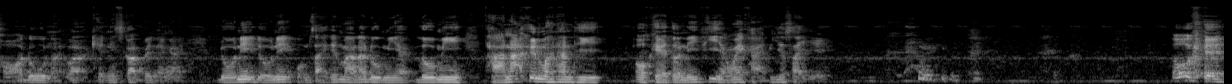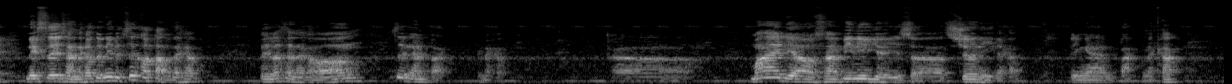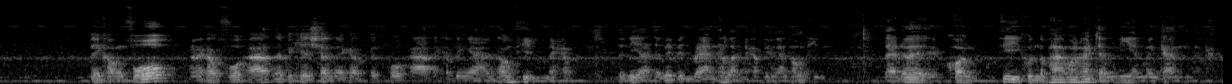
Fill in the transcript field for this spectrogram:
ขอดูหน่อยว่าเคนนิสกอตเป็นยังไง ดูนี่ดูนี่ผมใส่ขึ้นมาแล้วดูมีดูมีฐานะขึ้นมาทันที โอเค ตัวนี้พี่ยังไม่ขายพี่จะใส่เองโอเค next station นะครับ ตัวนี้เป็นเสื้อคอเต่านะครับ เป็นลักษณะของเสื้องานปักนะครับอ่า My dear Happy New Year is a journey นะครับ เป็นงานปักนะครับ เป็นของโฟกนะครับโฟกอาร์ตแอปพลิเคชันนะครับ เป็นโฟกอาร์ตนะครับ เป็นงานท้องถิ่นนะครับ ตัวนี้อาจจะไม่เป็นแบรนด์เท่าไหร่นะครับ เป็นงานท้องถิ่น แต่ด้วยความที่คุณภาพค่อนข้างจะเนียนเหมือนกันนะครับ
